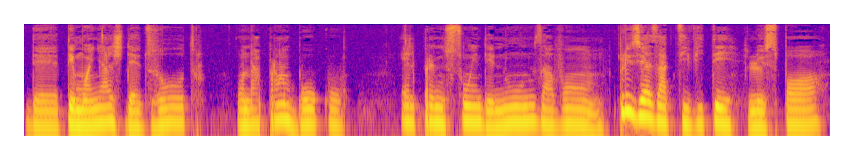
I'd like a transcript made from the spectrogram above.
des témoignages des autres. On apprend beaucoup. Elles prennent soin de nous. Nous avons plusieurs activités le sport,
